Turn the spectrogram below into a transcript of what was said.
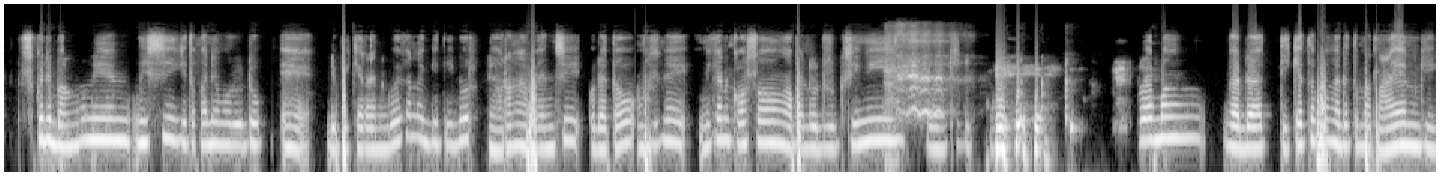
Terus gue dibangunin, misi gitu kan dia mau duduk. Eh, di pikiran gue kan lagi tidur. Ini orang ngapain sih? Udah tahu maksudnya ini kan kosong, ngapain duduk sini? Lu emang nggak ada tiket apa nggak ada tempat lain kayak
